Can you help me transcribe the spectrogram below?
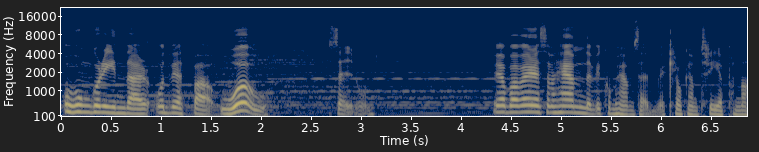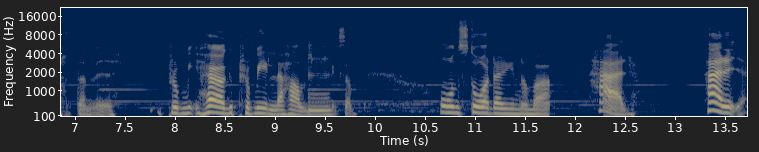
Och hon går in där och du vet bara wow, säger hon. Och jag bara, vad är det som händer? Vi kom hem så här, klockan tre på natten, vid promi- hög promillehalt liksom. Hon står där inne och bara, här, här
